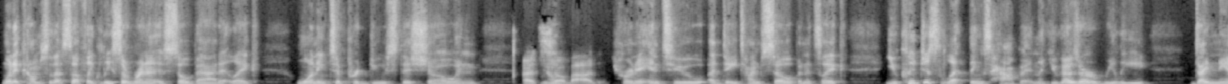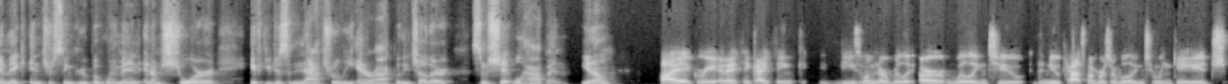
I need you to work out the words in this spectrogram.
when it comes to that stuff. Like Lisa Rinna is so bad at like wanting to produce this show and That's You so bad. turn it into a daytime soap and it's like you could just let things happen like you guys are a really dynamic interesting group of women and i'm sure if you just naturally interact with each other some shit will happen you know I agree, and I think I think these women are really are willing to. The new cast members are willing to engage.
